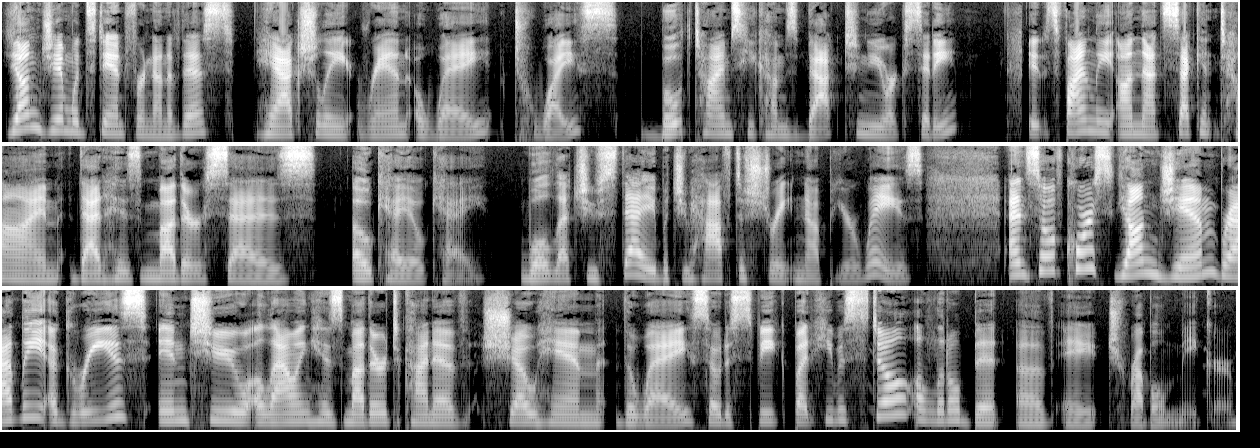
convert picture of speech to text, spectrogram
Young Jim would stand for none of this. He actually ran away twice. Both times he comes back to New York City it's finally on that second time that his mother says, Okay, okay, we'll let you stay, but you have to straighten up your ways. And so, of course, young Jim Bradley agrees into allowing his mother to kind of show him the way, so to speak, but he was still a little bit of a troublemaker.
